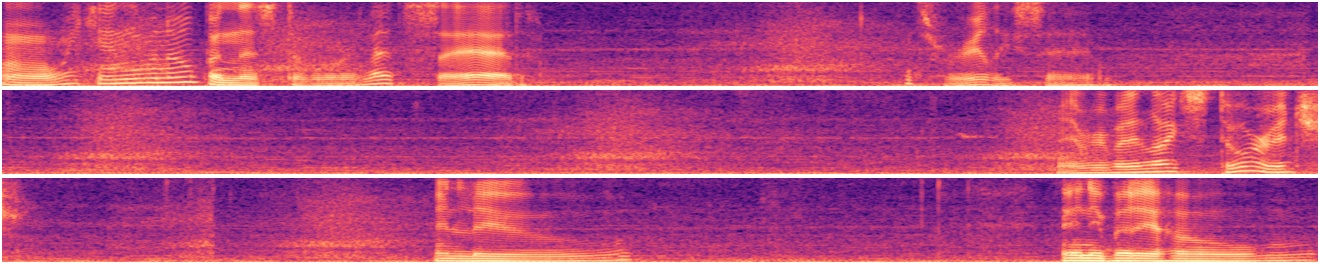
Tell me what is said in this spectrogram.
Oh, we can't even open this door. That's sad. That's really sad. Everybody likes storage. Hello? Anybody home?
